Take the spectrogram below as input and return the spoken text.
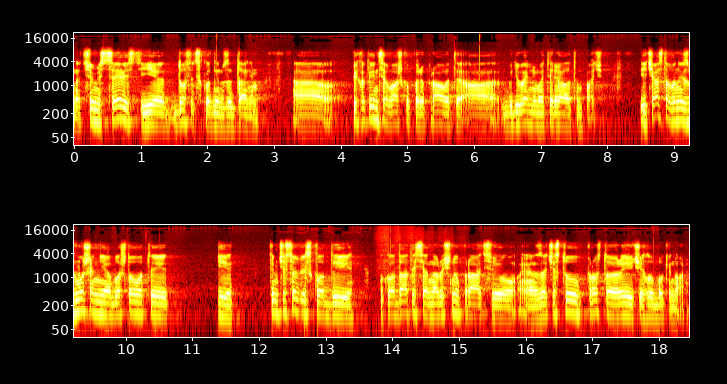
на цю місцевість є досить складним завданням. Піхотинця важко переправити, а будівельні матеріали тим паче. І часто вони змушені облаштовувати і тимчасові склади, покладатися на ручну працю, е, зачасту просто риючи глибокі нори.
